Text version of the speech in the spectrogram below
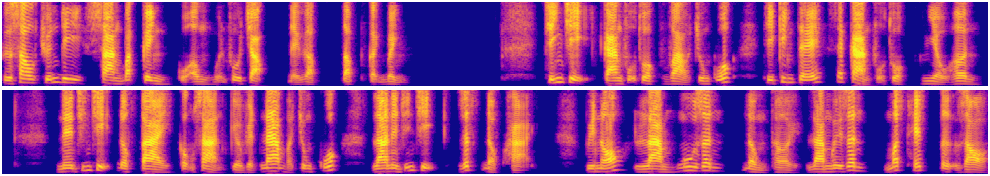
từ sau chuyến đi sang Bắc Kinh của ông Nguyễn Phú Trọng để gặp Tập Cận Bình. Chính trị càng phụ thuộc vào Trung Quốc thì kinh tế sẽ càng phụ thuộc nhiều hơn. Nền chính trị độc tài Cộng sản kiểu Việt Nam và Trung Quốc là nền chính trị rất độc hại vì nó làm ngu dân đồng thời làm người dân mất hết tự do.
